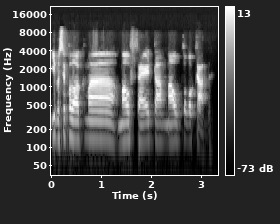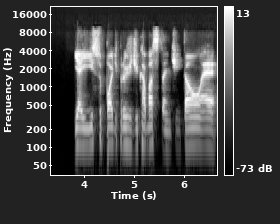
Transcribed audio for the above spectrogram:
e você coloca uma, uma oferta mal colocada. E aí isso pode prejudicar bastante. Então é,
